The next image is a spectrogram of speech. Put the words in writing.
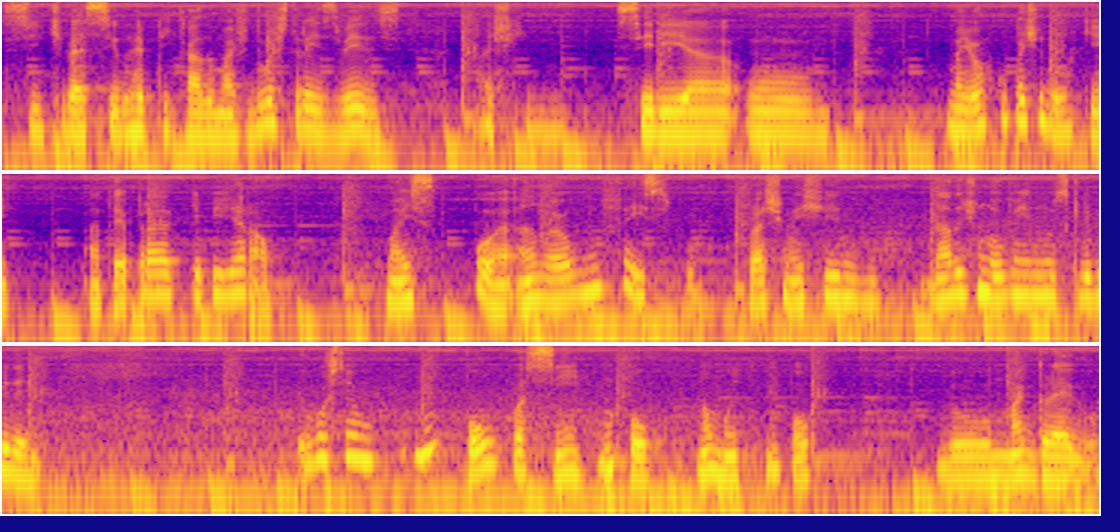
se tivesse sido replicado mais duas, três vezes, acho que seria o maior competidor aqui. Até para clipe geral. Mas, pô, Anuel não fez, pô praticamente nada de novo no script dele. Eu gostei um pouco assim, um pouco, não muito, um pouco, do McGregor.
